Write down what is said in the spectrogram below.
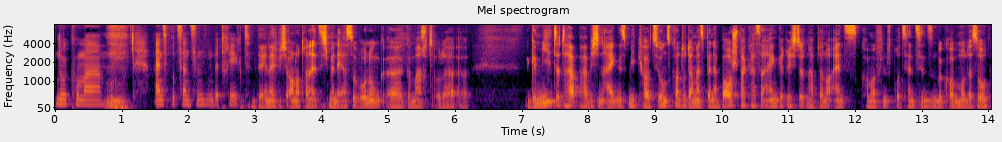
0,1 Prozent Zinsen beträgt. Da erinnere ich mich auch noch dran, als ich meine erste Wohnung äh, gemacht oder gemietet habe, habe ich ein eigenes Mietkautionskonto damals bei einer Bausparkasse eingerichtet und habe da noch 1,5 Prozent Zinsen bekommen oder so.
